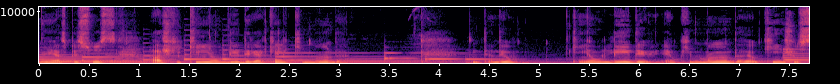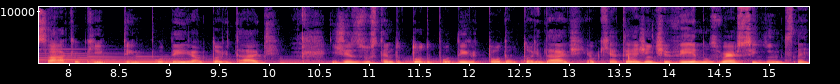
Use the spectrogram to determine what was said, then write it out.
né, as pessoas acham que quem é o líder é aquele que manda, entendeu? Quem é o líder é o que manda, é o que enche o saco, é o que tem o poder, a autoridade. E Jesus tendo todo o poder, toda a autoridade, é o que até a gente vê nos versos seguintes, né?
